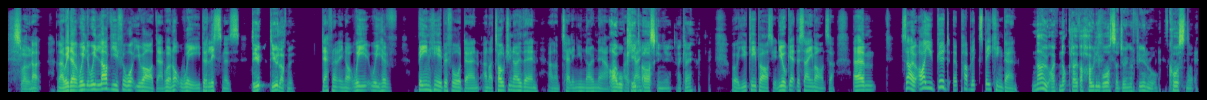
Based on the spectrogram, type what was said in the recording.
slowly. No, no, we don't. We we love you for what you are, Dan. Well, not we, the listeners. Do you do you love me? Definitely not. We we have been here before, Dan, and I told you no then, and I'm telling you no now. I will keep asking you. Okay. Well, you keep asking. You'll get the same answer. Um. So, are you good at public speaking, Dan? No, I've knocked over holy water during a funeral. Of course not.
